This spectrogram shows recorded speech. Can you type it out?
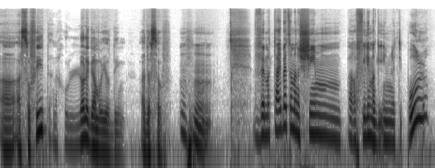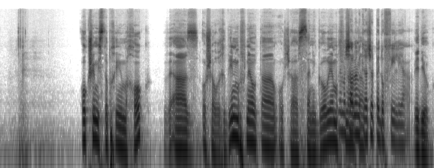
הסופית, אנחנו לא לגמרי יודעים עד הסוף. ומתי בעצם אנשים פרפילים מגיעים לטיפול? או כשמסתבכים עם החוק, ואז או שהעורך דין מפנה אותם, או שהסנגוריה מפנה למשל אותם. למשל במקרה של פדופיליה. בדיוק,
